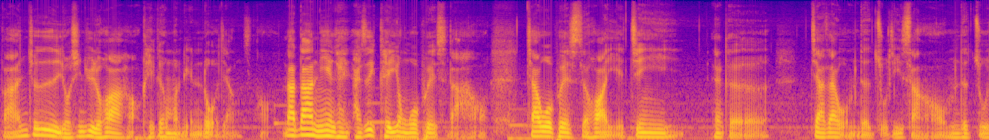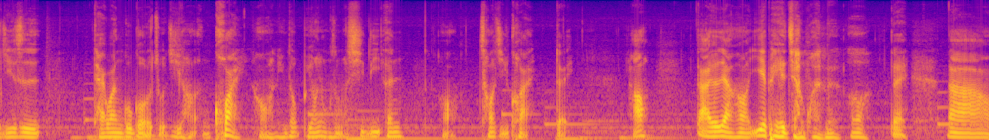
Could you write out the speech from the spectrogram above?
反正就是有兴趣的话，哈，可以跟我们联络这样子，好，那当然你也可以还是可以用 WordPress 的，哈，加 WordPress 的话也建议那个加在我们的主机上，哦，我们的主机是台湾 Google 的主机，很快，哦，你都不用用什么 CDN，哦，超级快，对，好，大家就这样，哈，叶佩也讲完了，哦，对，那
